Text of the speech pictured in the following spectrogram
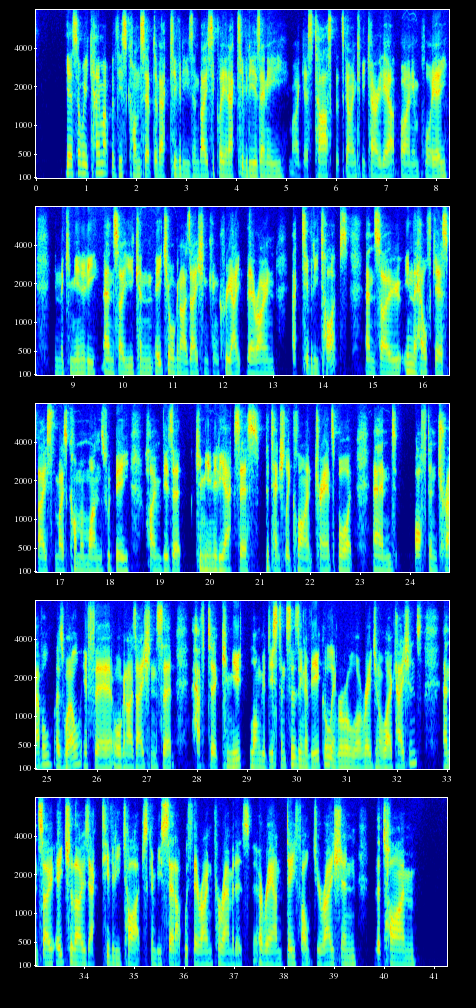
Yeah, so we came up with this concept of activities, and basically, an activity is any, I guess, task that's going to be carried out by an employee in the community. And so, you can, each organisation can create their own activity types. And so, in the healthcare space, the most common ones would be home visit, community access, potentially client transport, and often travel as well if they're organisations that have to commute longer distances in a vehicle in rural or regional locations. And so each of those activity types can be set up with their own parameters around default duration, the time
